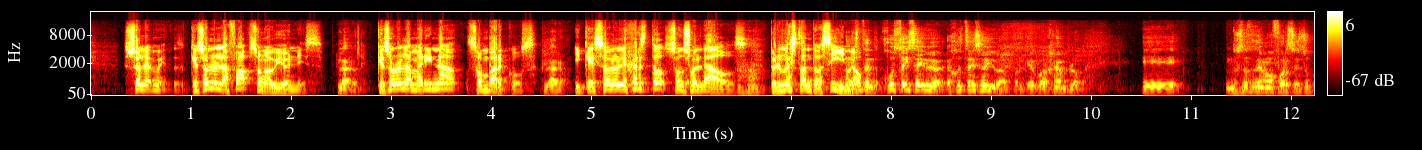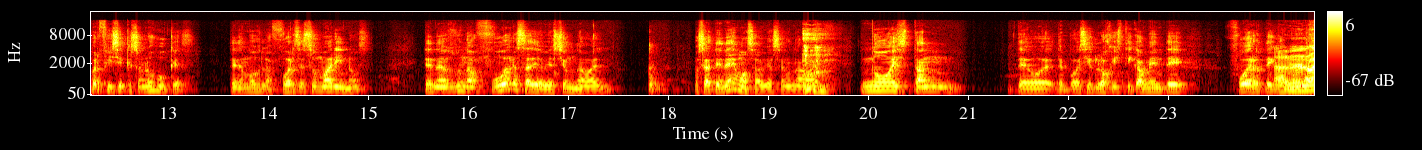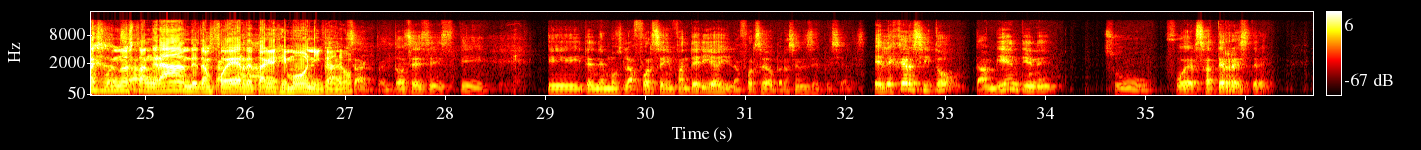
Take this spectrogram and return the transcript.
que solo la FAB son aviones, Claro, que solo la Marina son barcos claro. y que solo el ejército son soldados. Ajá. Pero no es tanto así, ¿no? es tan- justo, ahí se iba, justo a eso iba, porque, por ejemplo, eh, nosotros tenemos fuerzas de superficie, que son los buques, tenemos las fuerzas submarinos, tenemos una fuerza de aviación naval, o sea, tenemos aviación naval, no es tan, te, te puedo decir, logísticamente fuerte como no la es- no es fuerza- tan grande, no tan es fuerte, tan hegemónica, ¿no? Exacto, entonces, este... eh, tenemos la Fuerza de Infantería y la Fuerza de Operaciones Especiales. El ejército también tiene su fuerza terrestre,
